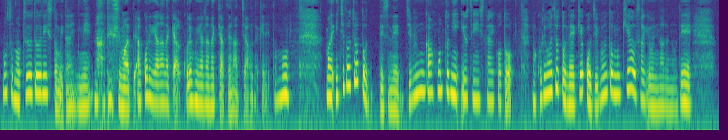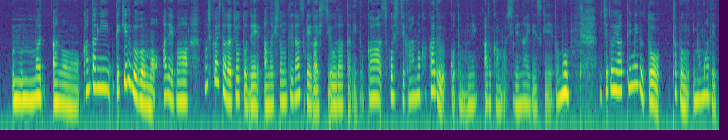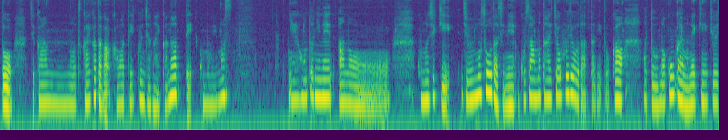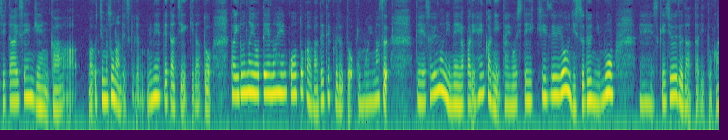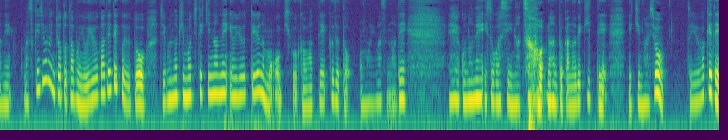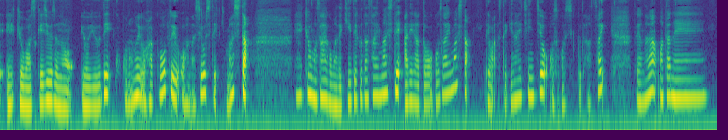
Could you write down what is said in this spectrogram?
もうその to do list みたいに、ね、なってしまってあこれやらなきゃこれもやらなきゃってなっちゃうんだけれども、まあ、一度ちょっとですね自分が本当に優先したいこと、まあ、これはちょっとね結構自分と向き合う作業になるのでうんまあ、の簡単にできる部分もあればもしかしたらちょっとねあの人の手助けが必要だったりとか少し時間のかかることもねあるかもしれないですけれども一度やってみると多分今までと時間の使い方が変わっていくんじゃないかなって思います。えー、本当にね、あのー、この時期自分もそうだしねお子さんも体調不良だったりとかあと、まあ、今回もね緊急事態宣言がまあ、うちもそうなんですけれどもね出た地域だとやいろんな予定の変更とかが出てくると思います。でそういうのにねやっぱり変化に対応していけるようにするにも、えー、スケジュールだったりとかね、まあ、スケジュールにちょっと多分余裕が出てくると自分の気持ち的なね余裕っていうのも大きく変わってくると思いますので。えー、このね忙しい夏をなんとか乗り切っていきましょう。というわけで、えー、今日はスケジュールの余裕で心の余白をというお話をしてきました、えー、今日も最後まで聞いてくださいましてありがとうございました。では素敵な一日をお過ごしください。さようなら。またね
